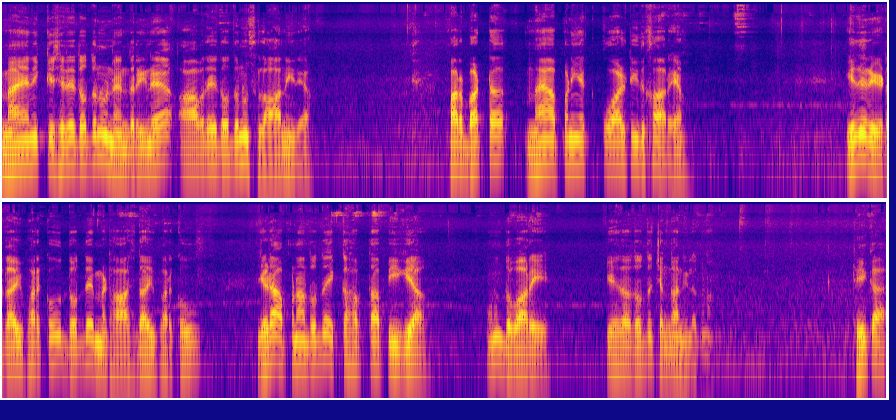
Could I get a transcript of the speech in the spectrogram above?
ਮੈਂ ਨਹੀਂ ਕਿਸੇ ਦੇ ਦੁੱਧ ਨੂੰ ਨਿੰਦਰ ਹੀ ਨਹੀਂ ਰਿਹਾ, ਆਪਦੇ ਦੁੱਧ ਨੂੰ ਸਲਾਹ ਨਹੀਂ ਰਿਹਾ। ਪਰ ਬਟ ਮੈਂ ਆਪਣੀ ਇੱਕ ਕੁਆਲਿਟੀ ਦਿਖਾ ਰਿਹਾ। ਇਹਦੇ ਰੇਟ ਦਾ ਵੀ ਫ਼ਰਕ ਹੋਊ, ਦੁੱਧ ਦੇ ਮਿਠਾਸ ਦਾ ਵੀ ਫ਼ਰਕ ਹੋਊ। ਜਿਹੜਾ ਆਪਣਾ ਦੁੱਧ ਇੱਕ ਹਫ਼ਤਾ ਪੀ ਗਿਆ, ਉਹਨੂੰ ਦੁਬਾਰੇ ਕਿਸੇ ਦਾ ਦੁੱਧ ਚੰਗਾ ਨਹੀਂ ਲੱਗਣਾ। ਠੀਕ ਆ,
